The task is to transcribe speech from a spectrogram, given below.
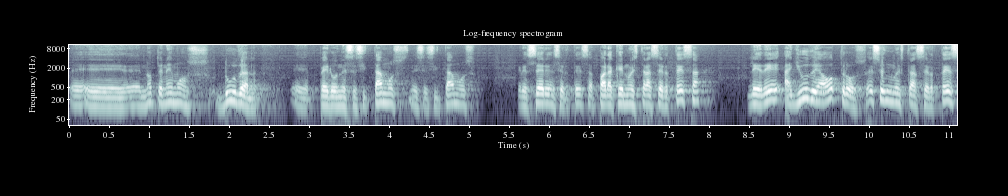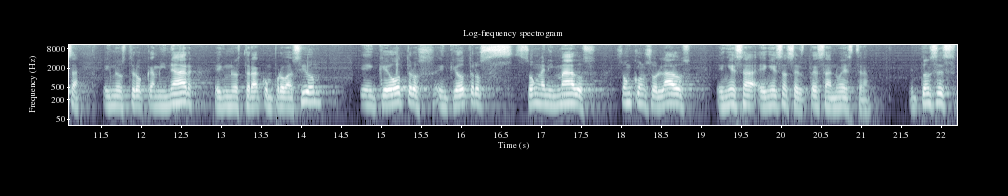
eh, no tenemos duda, eh, pero necesitamos, necesitamos crecer en certeza para que nuestra certeza le dé, ayude a otros. Eso es nuestra certeza, en nuestro caminar, en nuestra comprobación, en que otros, en que otros son animados, son consolados en esa, en esa certeza nuestra. Entonces,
